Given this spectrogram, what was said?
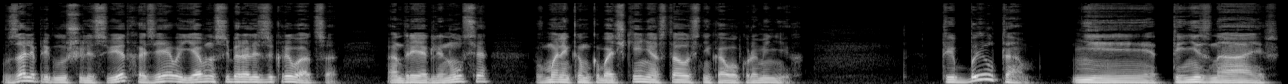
В зале приглушили свет, хозяева явно собирались закрываться. Андрей оглянулся. В маленьком кабачке не осталось никого, кроме них. «Ты был там?» «Нет, ты не знаешь.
